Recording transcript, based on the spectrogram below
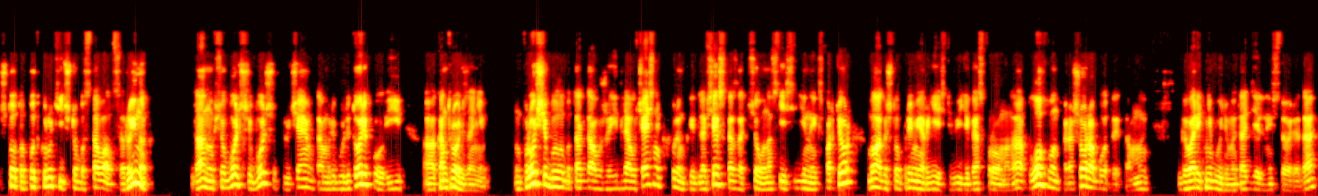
что-то подкрутить, чтобы оставался рынок, да, но все больше и больше включаем там регуляторику и а, контроль за ним. Ну, проще было бы тогда уже и для участников рынка, и для всех сказать, все, у нас есть единый экспортер, благо, что пример есть в виде «Газпрома», да, плохо он, хорошо работает, там мы говорить не будем, это отдельная история, да.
